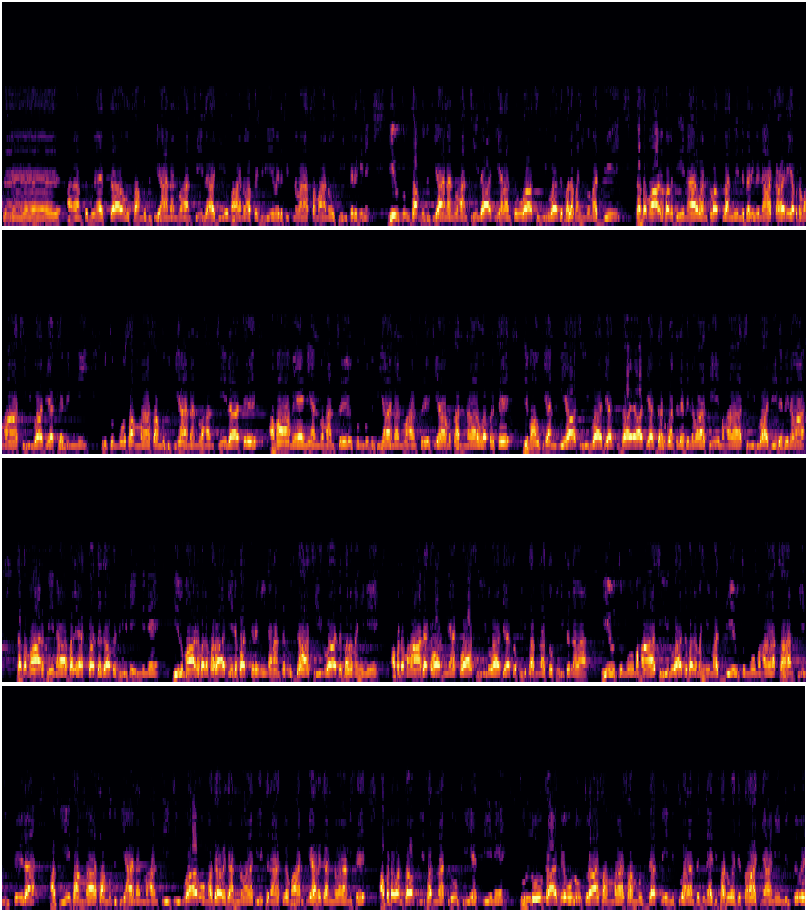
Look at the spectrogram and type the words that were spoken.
අනන්ත ගුණත්තා වූ සම්බුදු පියාණන් වහන්සේලා ජීවමානව අපදිරියේ වැඩ සිටනවා සමානෝ සීකරගෙන ඒ උතුම් සම්බුදු පියාණන් වහන්සේලාගේ අනන්ත වූ ආශිර්වාද බල මහිම මැද්දේ දසමාර බල සේනාවන්ටවත් ලං වෙන්න බැරි වෙන ආකාරයේ අපට මහා ආශිර්වාදයක් ලැබෙන්නේ. උතුම් වූ සම්මා සම්බුදු පියාණන් වහන්සේලාට අමාමෑණියන් වහන්සේ උතුම් බුදු පියාණන් වහන්සේ කියාම තන්නාව අපට දෙමව්පියන්ගේ ආශිර්වාදයක් දායාදයක් දරුවන්ට ලැබෙනවා මේ මහා ආශිර්වාදය ලැබෙනවා. දසමාර සේනා බලයක් වද්දද අප දිවිට ඉන්නේ නැහැ. සියලු මාර බල පරාජයටපත් කරමින් අනන්ත බුද්ධ ආශිර්වාද බලමහිමේ අපට මහා රැකවරණයක් වා ආශිර්වාදයක් පිළිසරණක් පිළිතනවා. ඒ උතුම් වූ මහා ආශිර්වාද බලමහිම මැද්දේ උතුම් වූ මහා සාන්තිය නිත්‍ය වෙලා අපි මේ සම්මා සම්බුදු පියාණන් වහන්සේ කිව්වා වූ මඟ අරගන්නවා දේශනා කළ මාර්ගය අරගන්නවා මිස අපට වන්තාව පිළිසරණක් ලෝකී ඇත්තේ නෑ තුන් ලෝකාග්‍ර වූ ලෝතුරා සම්මා සම්බුද්ධත්වයෙන් යුතු අනන්ත ගුණ ඇති ਸਰවජ සාඥාණයෙන් යුක්තව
